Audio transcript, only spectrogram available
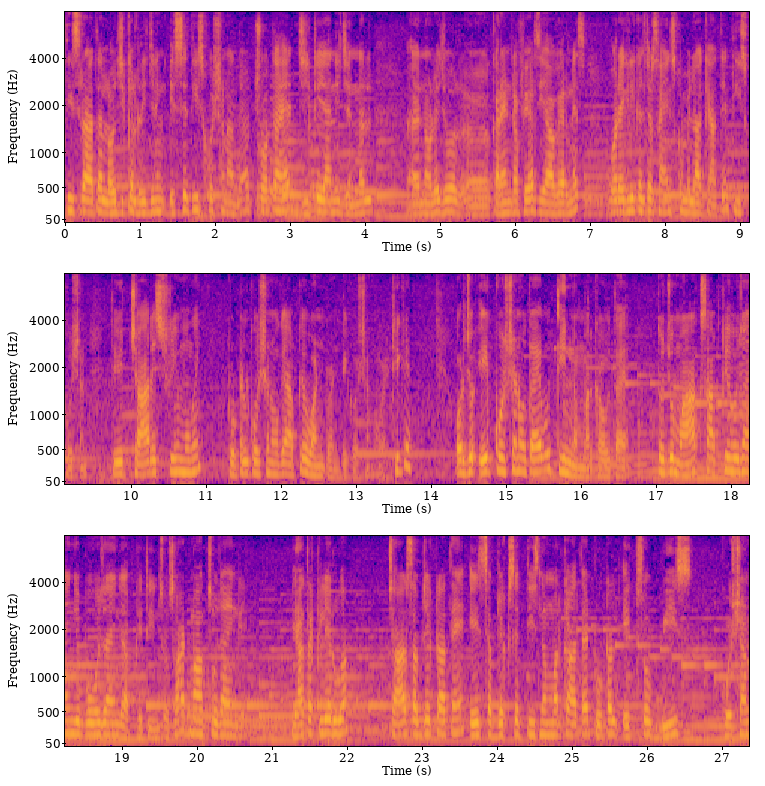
तीसरा आता है लॉजिकल रीजनिंग इससे तीस क्वेश्चन आते हैं। और चौथा है जीके यानी जनरल नॉलेज और करंट अफेयर्स या अवेयरनेस और एग्रीकल्चर साइंस को मिला के आते हैं तीस क्वेश्चन तो ये चार स्ट्रीम हो गई। टोटल क्वेश्चन हो गए आपके वन ट्वेंटी क्वेश्चन हो गए, ठीक है? और जो एक क्वेश्चन होता है, वो तीन नंबर का होता है। तो जो मार्क्स आपके हो जाएँगे, वो हो जाएँगे आपके 360 मार्क्स हो जाएँगे। यहाँ तक क्लियर हुआ। चार सब्जेक्ट आते हैं। एक सब्जेक्ट से 30 नंबर का आता है। टोटल 120 क्वेश्चन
